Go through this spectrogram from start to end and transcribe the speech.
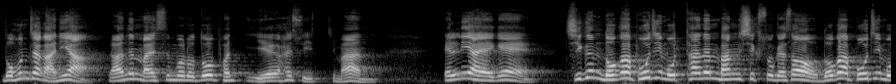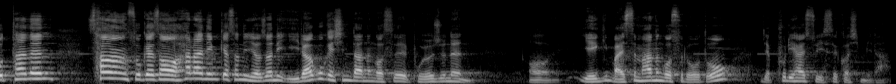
너 혼자가 아니야. 라는 말씀으로도 이해할 수 있지만 엘리야에게 지금 너가 보지 못하는 방식 속에서 너가 보지 못하는 상황 속에서 하나님께서는 여전히 일하고 계신다는 것을 보여주는 어, 얘기 말씀하는 것으로도 이제 풀이할 수 있을 것입니다.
